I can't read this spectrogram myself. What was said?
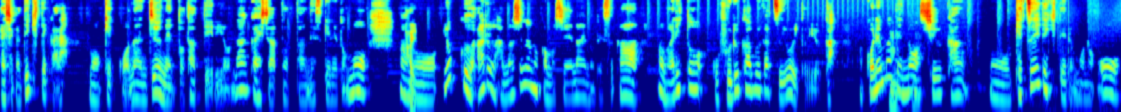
会社ができてからもう結構何十年と経っているような会社だったんですけれども、まああのよくある話なのかもしれないのですが、まあ、割とこう古株が強いというか、これまでの習慣、もう受け継いできているものを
